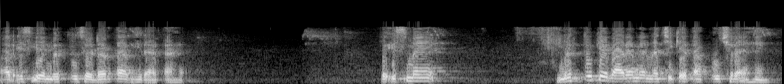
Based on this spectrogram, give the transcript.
और इसलिए मृत्यु से डरता भी रहता है। तो इसमें मृत्यु के बारे में नचिकेता पूछ रहे हैं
